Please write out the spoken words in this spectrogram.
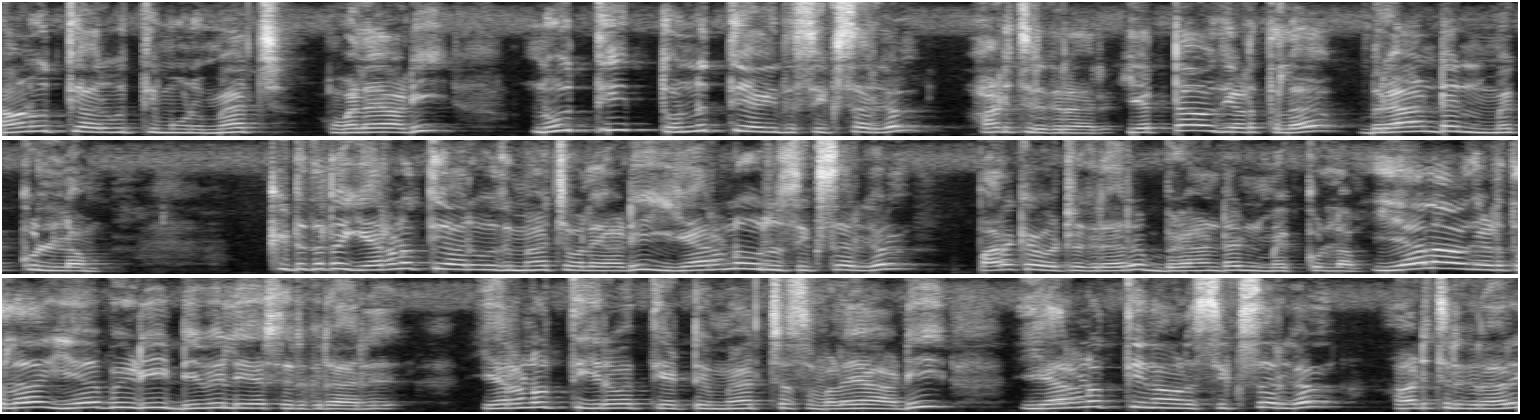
நானூற்றி அறுபத்தி மூணு மேட்ச் விளையாடி நூற்றி தொண்ணூற்றி ஐந்து சிக்ஸர்கள் அடிச்சிருக்கிறார். எட்டாவது இடத்துல பிராண்டன் மெக்குல்லம். கிட்டத்தட்ட இரநூத்தி அறுபது மேட்ச் விளையாடி இரநூறு சிக்ஸர்கள் பறக்க விட்டுருக்கிறாரு பிராண்டன் மெக்குல்லம். ஏழாவது இடத்துல ஏபிடி டிவிலியர்ஸ் இருக்கிறாரு. இரநூத்தி இருபத்தி எட்டு மேட்சஸ் விளையாடி இரநூத்தி நாலு சிக்ஸர்கள் அடிச்சிருக்கிறாரு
